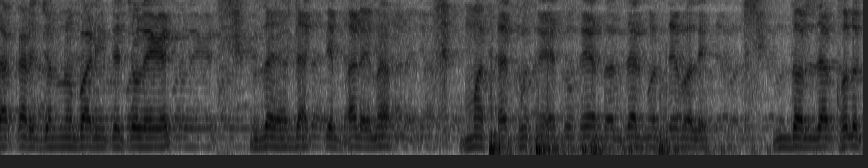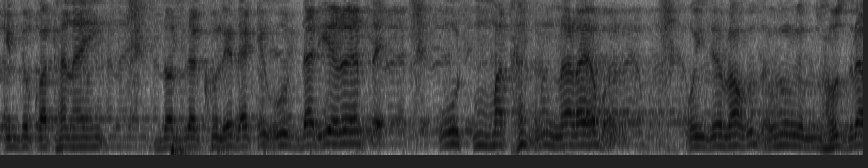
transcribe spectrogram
ডাকার জন্য বাড়িতে চলে গেছে। যায় ডাকতে পারে না। মাথা ঠুকায় ঠুকায় দরজার মধ্যে বলে দরজা খোলো কিন্তু কথা নাই। দরজা খুলে দেখে উট দাঁড়িয়ে রয়েছে। উট মাথা নাড়ায় বলে ওই যে হজরা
